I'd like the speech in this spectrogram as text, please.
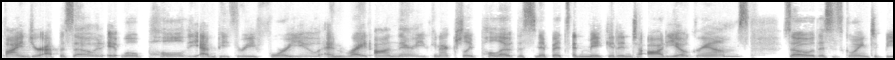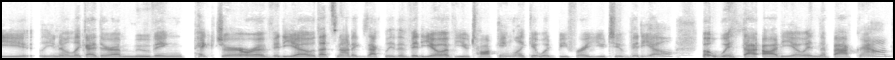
find your episode. It will pull the MP3 for you. And right on there, you can actually pull out the snippets and make it into audiograms. So this is going to be you know, like either a moving picture or a video that's not exactly the video of you talking like it would be for a YouTube video, but with that audio in the background.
